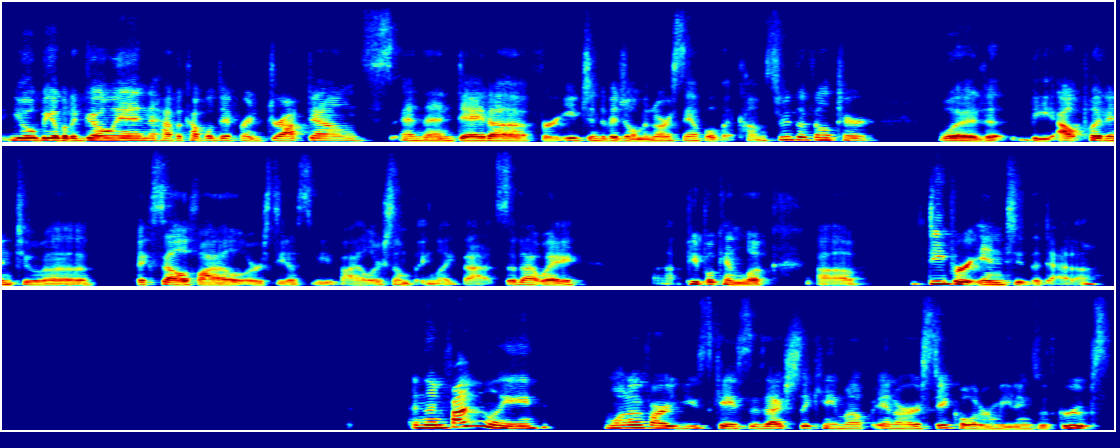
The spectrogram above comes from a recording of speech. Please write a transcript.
you'll be able to go in, have a couple different drop downs, and then data for each individual manure sample that comes through the filter would be output into a Excel file or CSV file or something like that. So that way uh, people can look uh, deeper into the data. And then finally, one of our use cases actually came up in our stakeholder meetings with groups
